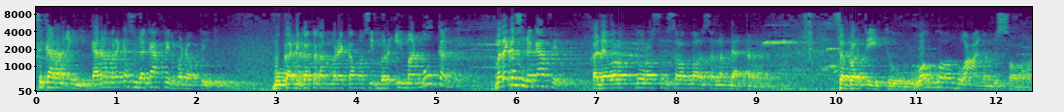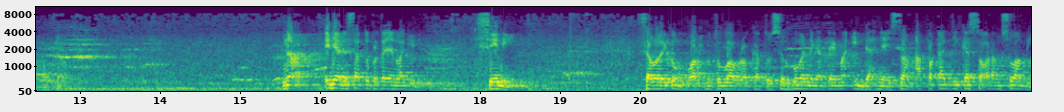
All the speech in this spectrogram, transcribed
sekarang ini. Karena mereka sudah kafir pada waktu itu. Bukan dikatakan mereka masih beriman, bukan. Mereka sudah kafir pada waktu Rasul sallallahu alaihi wasallam datang. Seperti itu. Wallahu a'lam bishawab. Nah, ini ada satu pertanyaan lagi. Sini. Assalamualaikum warahmatullahi wabarakatuh. Sehubungan dengan tema indahnya Islam Apakah jika seorang suami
